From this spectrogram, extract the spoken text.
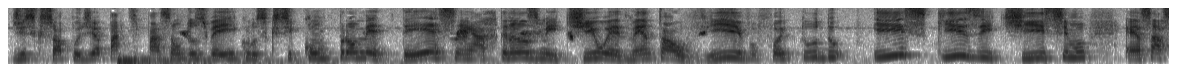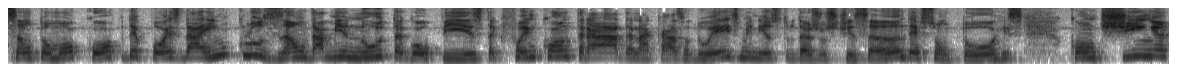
disse que só podia participação dos veículos que se comprometessem a transmitir o evento ao vivo. Foi tudo esquisitíssimo. Essa ação tomou corpo depois da inclusão da minuta golpista que foi encontrada na casa do ex-ministro da Justiça Anderson Torres. Continha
